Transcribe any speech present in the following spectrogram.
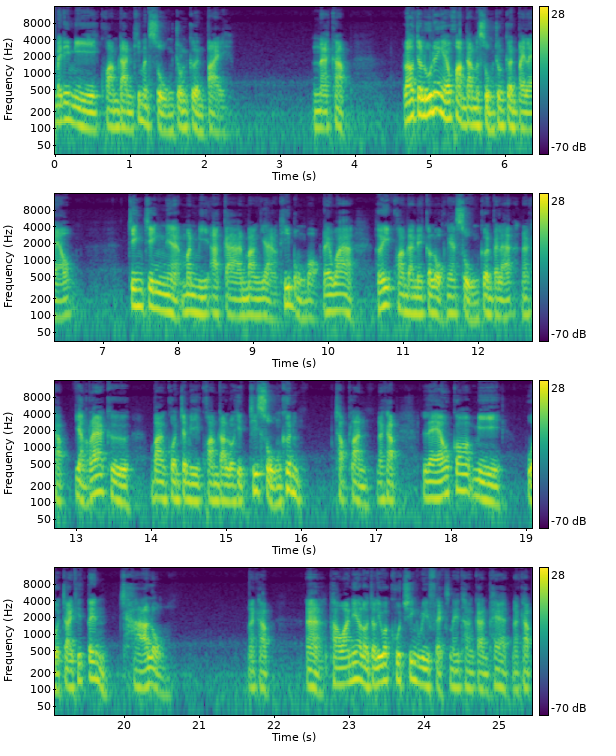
ไม่ได้มีความดันที่มันสูงจนเกินไปนะครับ เราจะรู้ได้ไงว่าความดันมันสูงจนเกินไปแล้ว จริงๆเนี่ยมันมีอาการบางอย่างที่บ่งบอกได้ว่าเฮ้ยความดันในกระโหลกเนี่ยสูงเกินไปแล้วนะครับ อย่างแรกคือบางคนจะมีความดันโลหิตที่สูงขึ้นฉับพลันนะครับ แล้วก็มีหัวใจที่เต้นช้าลงนะครับอ่าภาวะเนี้ยเราจะเรียกว่า Cushing reflex ในทางการแพทย์นะครับ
